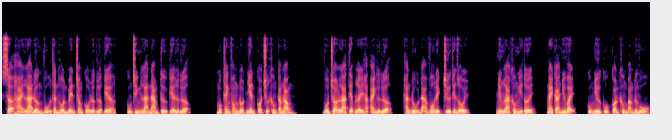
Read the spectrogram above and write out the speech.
sợ hãi là đường vũ thần hồn bên trong cổ lực lượng kia, cũng chính là nam tử kia lực lượng. Mục thanh phong đột nhiên có chút không cam lòng. Vốn cho là tiếp lấy hắc ảnh lực lượng, hắn đủ đã vô địch trừ thiên rồi. Nhưng là không nghĩ tới, ngay cả như vậy, cũng như cũng còn không bằng đường vũ.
